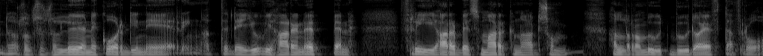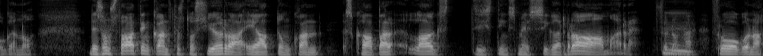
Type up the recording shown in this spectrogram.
någon slags lönekoordinering. Att det är ju, vi har en öppen fri arbetsmarknad som handlar om utbud och efterfrågan. Och det som staten kan förstås göra är att de kan skapa lagstiftningsmässiga ramar för mm. de här frågorna.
